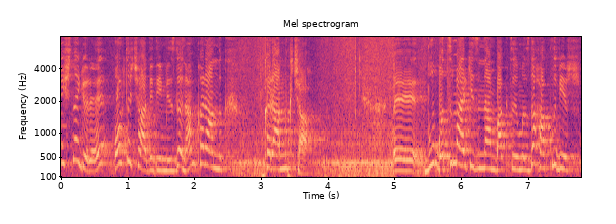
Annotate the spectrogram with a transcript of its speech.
Anlayışına göre Orta Çağ dediğimiz dönem karanlık, karanlık çağ. Ee, bu batı merkezinden baktığımızda haklı bir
